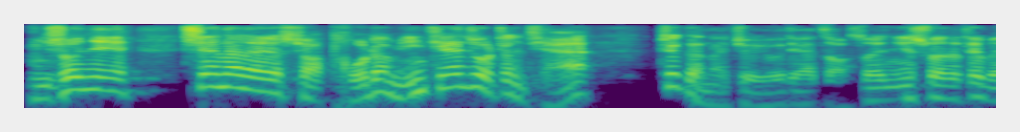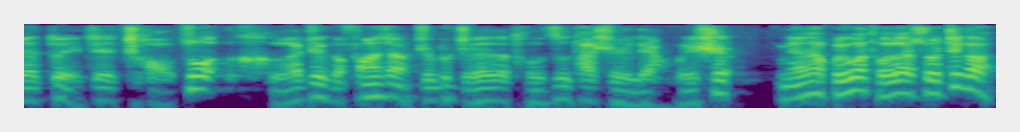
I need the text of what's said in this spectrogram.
你说你现在呢，想投着明天就挣钱？这个呢就有点早，所以您说的特别对，这炒作和这个方向值不值得投资它是两回事。你看回过头来说，这个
